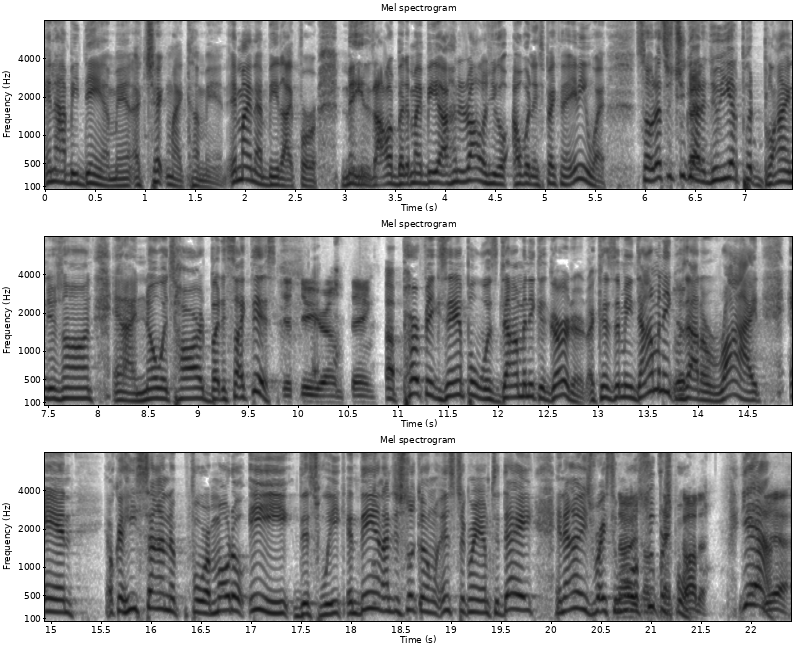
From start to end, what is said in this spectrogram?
and I'll be damn man, a check might come in. It might not be like for millions of dollars, but it might be a hundred dollars. You go, I wouldn't expect that anyway. So that's what you got to do. You got to put blinders on, and I know it's hard, but it's like this. Just do your own thing. A perfect example was Dominique Aegerter, because I mean Dominic was out of ride and. Okay, he signed up for a Moto E this week, and then I just looked on Instagram today, and now he's racing Now World he's Super Sport. Yeah. Yeah.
